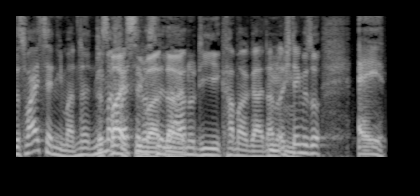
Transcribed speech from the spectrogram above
das weiß ja niemand, ne? Niemand weiß weiß ja, dass niemand, Milano nein. die Kamera gehalten hat. Und ich Mhm. denke mir so, ey,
